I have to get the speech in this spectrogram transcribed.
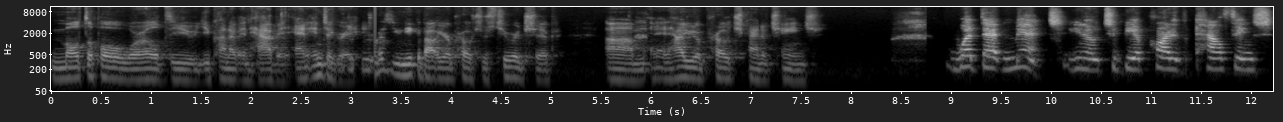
multiple worlds you you kind of inhabit and integrate. Mm-hmm. What is unique about your approach to stewardship, um, and how you approach kind of change? What that meant, you know, to be a part of how things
